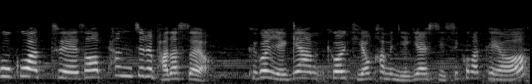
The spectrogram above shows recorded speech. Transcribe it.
호그와트에서 편지를 받았어요. 그걸 얘기함, 그걸 기억하면 얘기할 수 있을 것 같아요.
